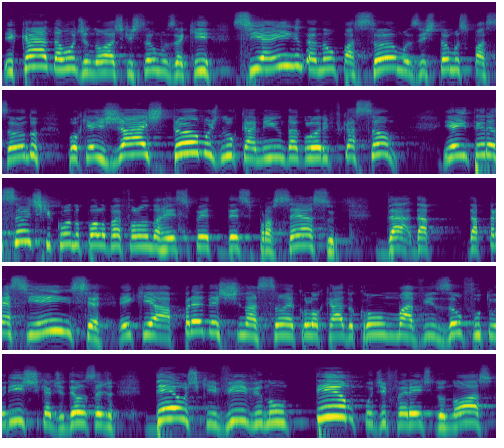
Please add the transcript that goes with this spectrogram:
e cada um de nós que estamos aqui, se ainda não passamos, estamos passando porque já estamos no caminho da glorificação. E é interessante que quando Paulo vai falando a respeito desse processo, da, da da presciência em que a predestinação é colocado como uma visão futurística de Deus, ou seja, Deus que vive num tempo diferente do nosso,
